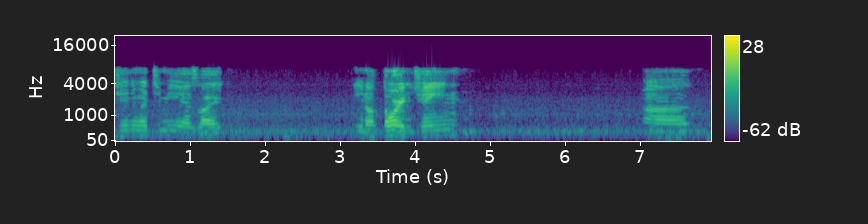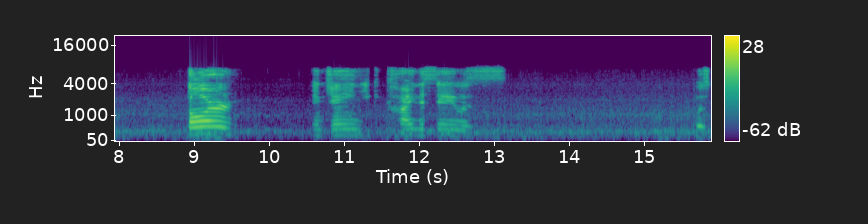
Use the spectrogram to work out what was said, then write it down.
genuine to me as like you know Thor and Jane. Uh, Thor and Jane, you could kind of say was was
